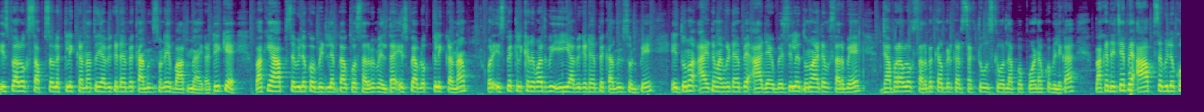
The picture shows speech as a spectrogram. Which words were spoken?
इस पर आप लोग सबसे पहले क्लिक करना तो ये अभी के टाइम पे कमिंग सोने बाद में आएगा, ठीक है? बाकी आप सभी लोग को बिड लैब का आपको सर्वे मिलता है, इस पर आप लोग क्लिक करना, और इस पर क्लिक करने के बाद भी यही अभी के टाइम पे कमिंग सोन पे ये दोनों आइटम अभी के टाइम पे आ जाएगा। बेसिकली दोनों आइटम सर्वे है, जहाँ पर आप लोग सर्वे कंप्लीट कर सकते हो, उसके बदले आपको पॉइंट आपको मिलेगा। बाकी नीचे पे आप सभी लोग को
